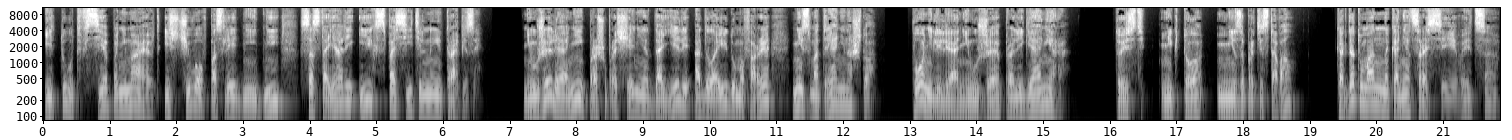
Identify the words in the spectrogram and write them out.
И тут все понимают, из чего в последние дни состояли их спасительные трапезы. Неужели они, прошу прощения, доели Аделаиду Мафаре, несмотря ни на что? Поняли ли они уже про легионера? То есть никто не запротестовал? Когда туман наконец рассеивается,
